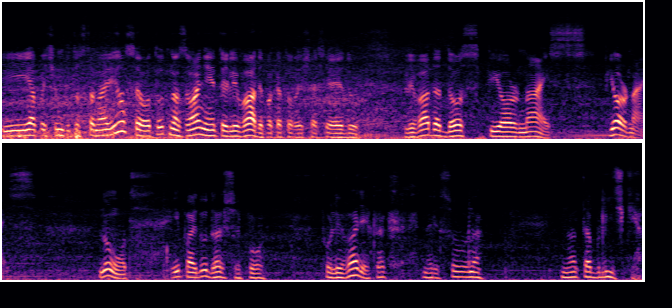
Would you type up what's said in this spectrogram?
И я почему-то остановился, вот тут название этой Левады, по которой сейчас я иду. Левада dos Pure Nice. Pure Nice. Ну вот, и пойду дальше по, по Леваде, как нарисована на табличке.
